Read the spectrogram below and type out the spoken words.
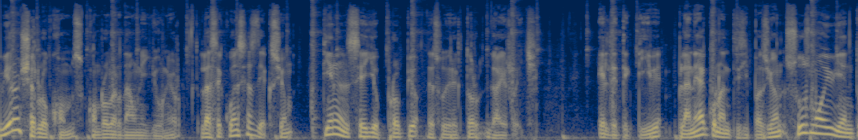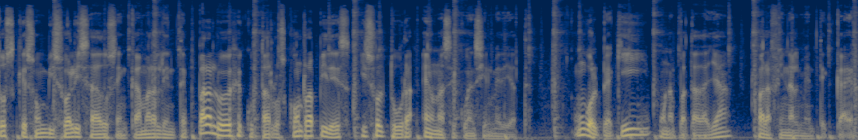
vieron Sherlock Holmes con Robert Downey Jr., las secuencias de acción tienen el sello propio de su director Guy Ritchie. El detective planea con anticipación sus movimientos que son visualizados en cámara lenta para luego ejecutarlos con rapidez y soltura en una secuencia inmediata. Un golpe aquí, una patada allá, para finalmente caer.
